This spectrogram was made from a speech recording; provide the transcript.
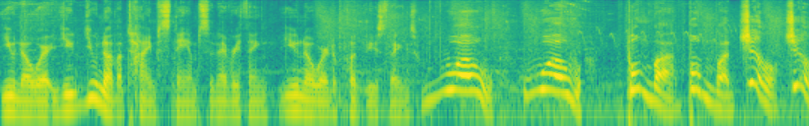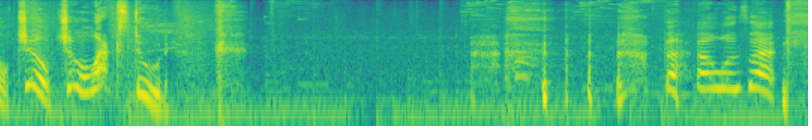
You know where you you know the timestamps and everything. You know where to put these things. Whoa, whoa, Pumba, Pumba, chill, chill, chill, chillax, dude. the hell was that?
